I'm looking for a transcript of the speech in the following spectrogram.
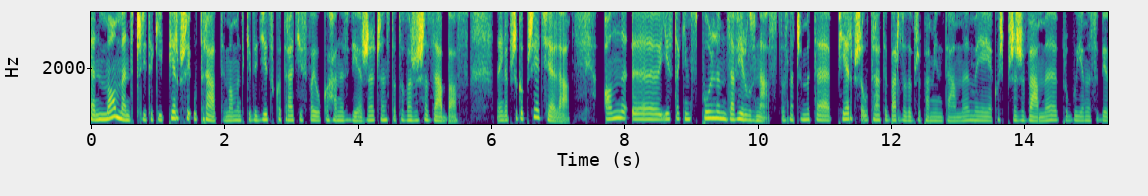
ten moment, czyli takiej pierwszej utraty, moment, kiedy dziecko traci swoje ukochane zwierzę, często towarzysza zabaw, najlepszego przyjaciela, on y, jest takim wspólnym dla wielu z nas. To znaczy, my te pierwsze utraty bardzo dobrze pamiętamy, my je jakoś przeżywamy, próbujemy sobie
